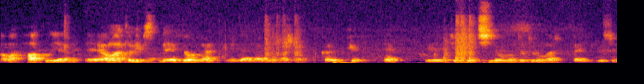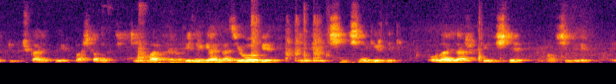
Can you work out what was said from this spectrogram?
ama haklı yani. E, ama tabii bizim de evde olmayan nedenler benim başkanım. Karabük'ün hem e, Türkiye'nin içinde bulunduğu durumlar. Ben biliyorsunuz bir buçuk aylık bir başkanlık şeyim var. Gelir gelmez yoğun bir e, işin içine girdik. Olaylar gelişti. Ama Şimdi e,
